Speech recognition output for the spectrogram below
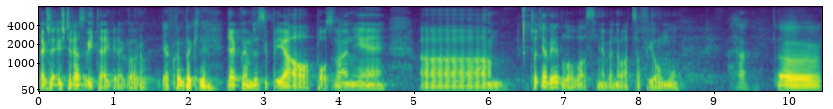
Takže ešte raz vítaj, Gregor. Ďakujem pekne. Ďakujem, že si prijal pozvanie. Uh, čo ťa viedlo vlastne venovať sa filmu? Aha. Uh,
